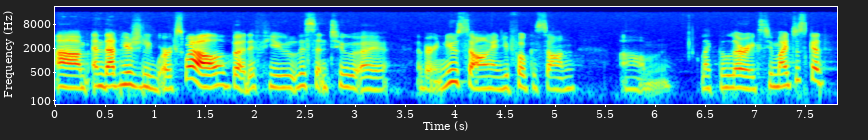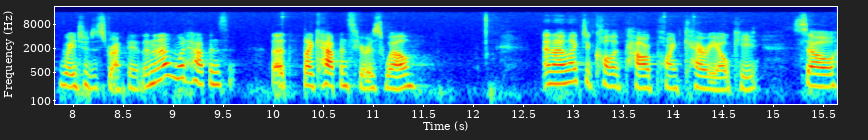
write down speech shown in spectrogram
um, and that usually works well. But if you listen to a, a very new song and you focus on um, like the lyrics, you might just get way too distracted, and that's what happens. That like happens here as well and I like to call it PowerPoint karaoke. So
